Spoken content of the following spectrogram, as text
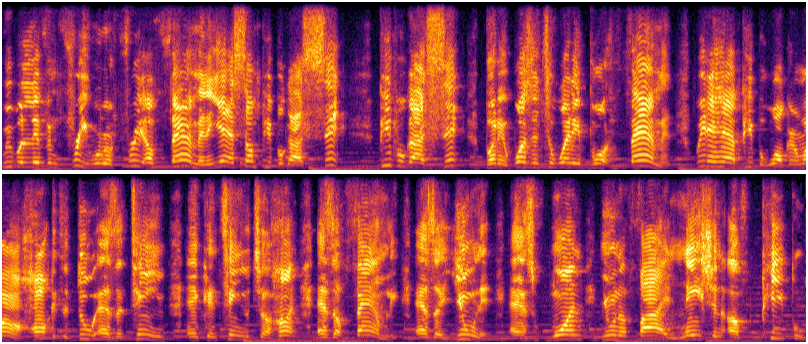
We were living free. We were free of famine. And yeah, some people got sick People got sick, but it wasn't to where they brought famine. We didn't have people walking around hawking to do as a team and continue to hunt as a family, as a unit, as one unified nation of people,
